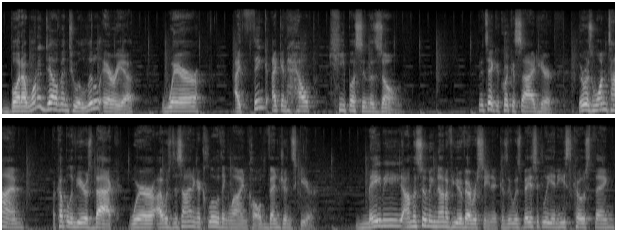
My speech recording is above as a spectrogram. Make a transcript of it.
but I want to delve into a little area where I think I can help keep us in the zone. I'm going to take a quick aside here. There was one time a couple of years back where I was designing a clothing line called Vengeance Gear. Maybe, I'm assuming none of you have ever seen it because it was basically an East Coast thing,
